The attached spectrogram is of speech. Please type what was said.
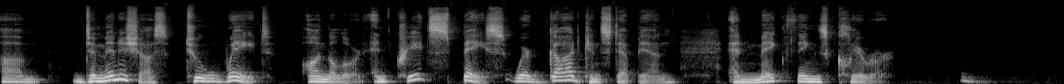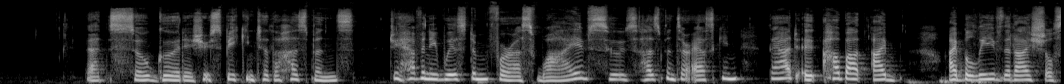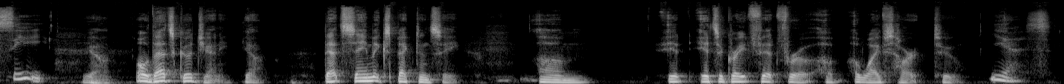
um, diminish us to wait on the Lord and create space where God can step in and make things clearer? That's so good as you're speaking to the husbands. Do you have any wisdom for us wives whose husbands are asking that? How about I I believe that I shall see? Yeah. Oh, that's good, Jenny. Yeah. That same expectancy um, it, it's a great fit for a, a, a wife's heart, too. Yes.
